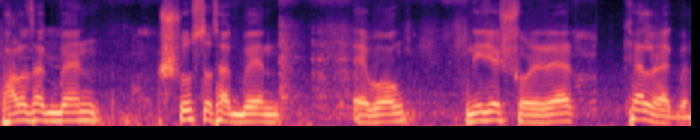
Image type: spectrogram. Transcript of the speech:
ভালো থাকবেন সুস্থ থাকবেন এবং নিজের শরীরের খেয়াল রাখবেন।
